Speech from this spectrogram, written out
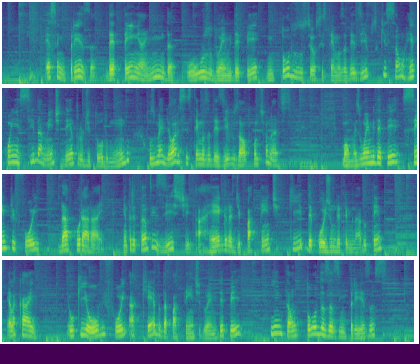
Essa empresa detém ainda o uso do MDP em todos os seus sistemas adesivos, que são reconhecidamente dentro de todo o mundo os melhores sistemas adesivos autocondicionantes. Bom, mas o MDP sempre foi da Kurarai. Entretanto, existe a regra de patente que, depois de um determinado tempo, ela cai. O que houve foi a queda da patente do MDP e então todas as empresas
